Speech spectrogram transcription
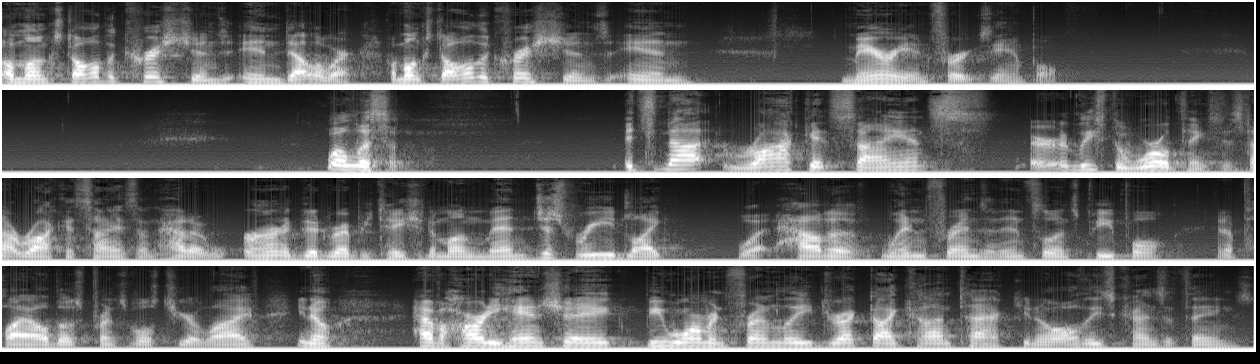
amongst all the Christians in Delaware, amongst all the Christians in Marion, for example? Well, listen, it's not rocket science or at least the world thinks it's not rocket science on how to earn a good reputation among men. Just read like what how to win friends and influence people and apply all those principles to your life. You know, have a hearty handshake, be warm and friendly, direct eye contact, you know, all these kinds of things.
